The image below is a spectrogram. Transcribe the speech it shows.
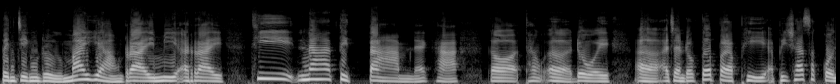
เป็นจริงหรือไม่อย่างไรมีอะไรที่น่าติดตามนะคะก็ทางเอ่อโดยเอ่ออาจารย์ดรประพีอภิชาติสกล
